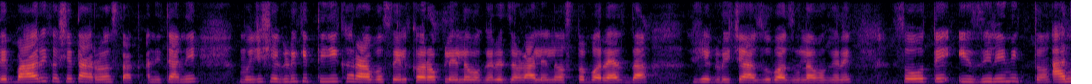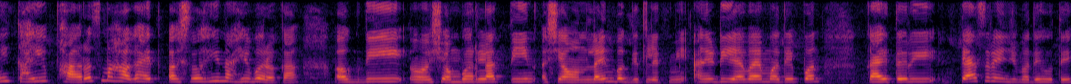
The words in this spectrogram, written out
ते बारीक असे तारं असतात आणि त्याने म्हणजे शेगडी कितीही खराब असेल करपलेलं वगैरे जळालेलं असतं बऱ्याचदा शेगडीच्या आजूबाजूला वगैरे सो ते इझिली निघतं. आणि काही फारच महाग आहेत असंही नाही बरं का. अगदी शंभरला तीन असे ऑनलाईन बघितलेत मी आणि डी आय वायमध्ये पण काहीतरी त्याच रेंजमध्ये होते.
